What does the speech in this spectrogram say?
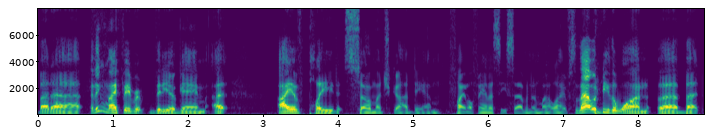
but uh, I think my favorite video game, I I have played so much goddamn Final Fantasy VII in my life, so that would be the one. Uh, but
